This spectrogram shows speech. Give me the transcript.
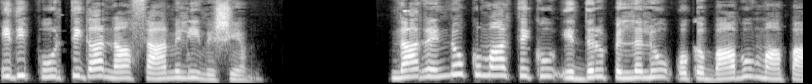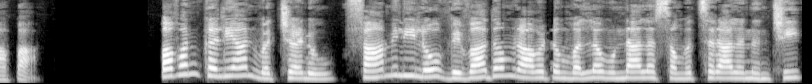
ఇది పూర్తిగా నా ఫ్యామిలీ విషయం. నా రెండో కుమార్తెకు ఇద్దరు పిల్లలు ఒక బాబు మా పాప. పవన్ కళ్యాణ్ వచ్చాడు. ఫ్యామిలీలో వివాదం రావటం వల్ల ఉండాల సంవత్సరాల నుంచి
